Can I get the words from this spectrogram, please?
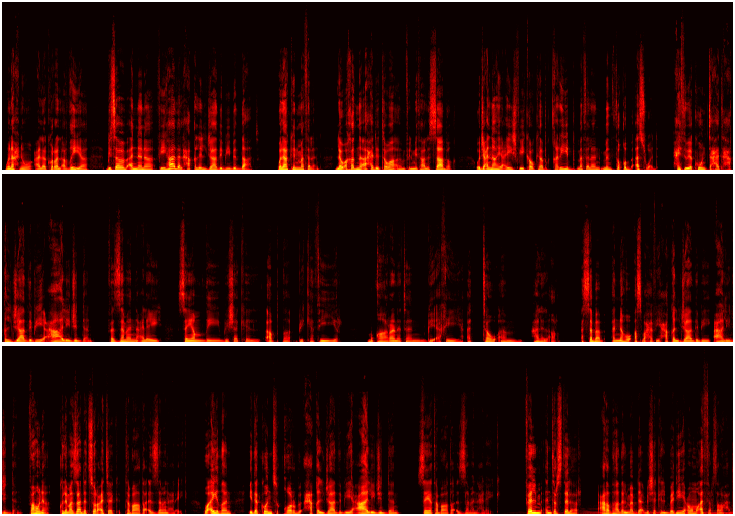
ونحن على الكرة الأرضية بسبب أننا في هذا الحقل الجاذبي بالذات. ولكن مثلا لو أخذنا أحد التوائم في المثال السابق وجعلناه يعيش في كوكب قريب مثلا من ثقب أسود حيث يكون تحت حقل جاذبي عالي جدا فالزمن عليه سيمضي بشكل أبطأ بكثير مقارنة بأخيه التوأم على الأرض. السبب أنه أصبح في حقل جاذبي عالي جدا. فهنا كلما زادت سرعتك تباطأ الزمن عليك. وأيضا إذا كنت قرب حقل جاذبي عالي جدا سيتباطأ الزمن عليك. فيلم انترستيلر عرض هذا المبدأ بشكل بديع ومؤثر صراحة.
